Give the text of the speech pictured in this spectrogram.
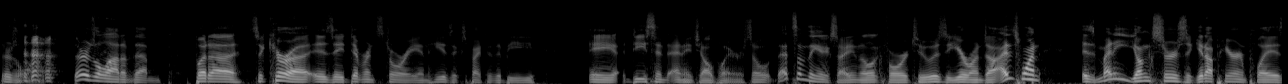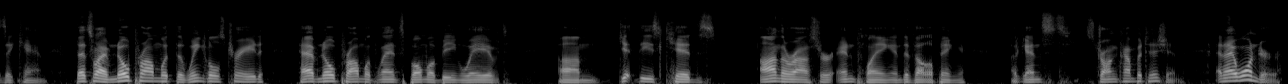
There's a lot. There's a lot of them. But uh, Sikura is a different story, and he's expected to be a decent NHL player. So that's something exciting to look forward to as the year runs out. I just want as many youngsters to get up here and play as they can. That's why I have no problem with the Wingels trade. Have no problem with Lance Bouma being waived. Um, get these kids on the roster and playing and developing against strong competition. And I wonder,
